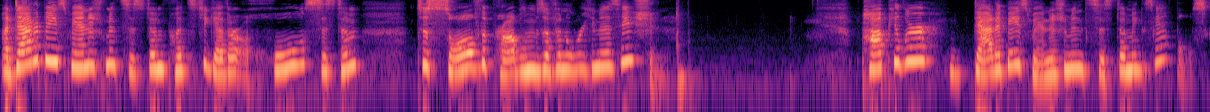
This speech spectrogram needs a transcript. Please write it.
A database management system puts together a whole system to solve the problems of an organization. Popular database management system examples.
